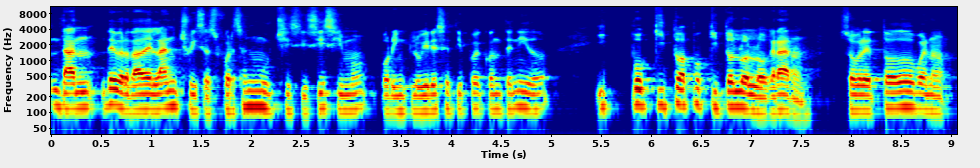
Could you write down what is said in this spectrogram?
dan de verdad el ancho y se esfuerzan muchísimo por incluir ese tipo de contenido y poquito a poquito lo lograron. Sobre todo, bueno,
